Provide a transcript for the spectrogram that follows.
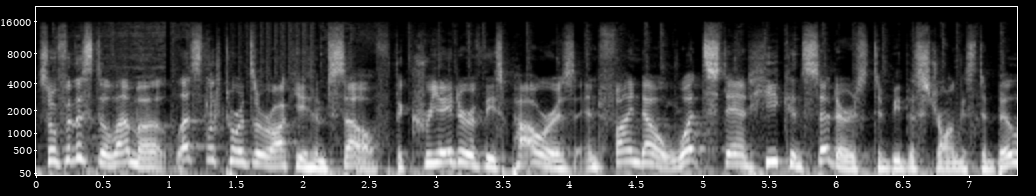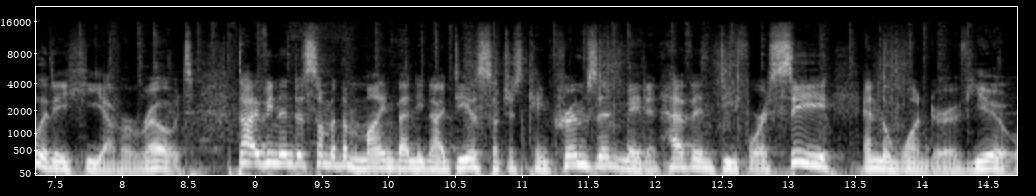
So for this dilemma, let's look towards Araki himself, the creator of these powers, and find out what stand he considers considers to be the strongest ability he ever wrote, diving into some of the mind-bending ideas such as King Crimson, Made in Heaven, D4C, and The Wonder of U.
